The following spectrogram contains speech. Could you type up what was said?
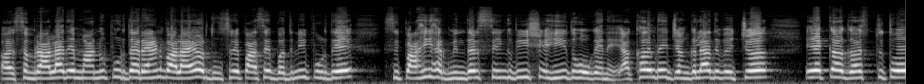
ਸਮਰਾਲਾ ਦੇ ਮਾਨੂਪੁਰ ਦਾ ਰਹਿਣ ਵਾਲਾ ਹੈ ਔਰ ਦੂਸਰੇ ਪਾਸੇ ਬਦਨੀਪੁਰ ਦੇ ਸਿਪਾਹੀ ਹਰਮਿੰਦਰ ਸਿੰਘ ਵੀ ਸ਼ਹੀਦ ਹੋ ਗਏ ਨੇ। ਅਖਲ ਦੇ ਜੰਗਲਾਂ ਦੇ ਵਿੱਚ 1 ਅਗਸਤ ਤੋਂ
